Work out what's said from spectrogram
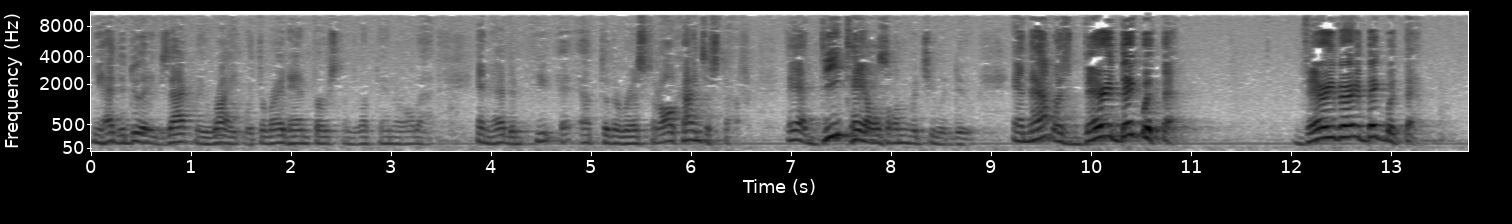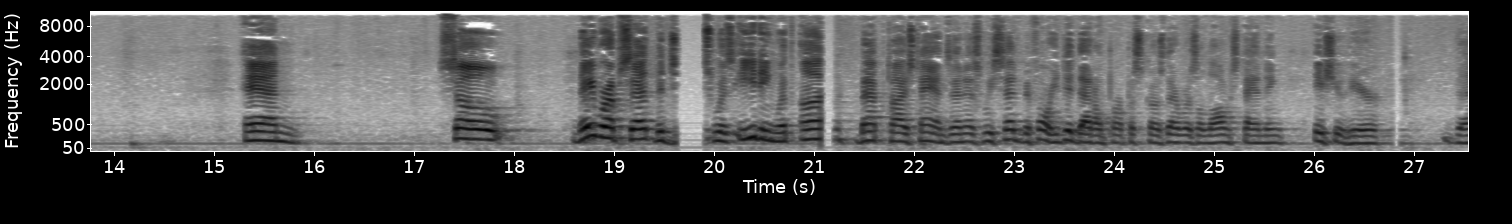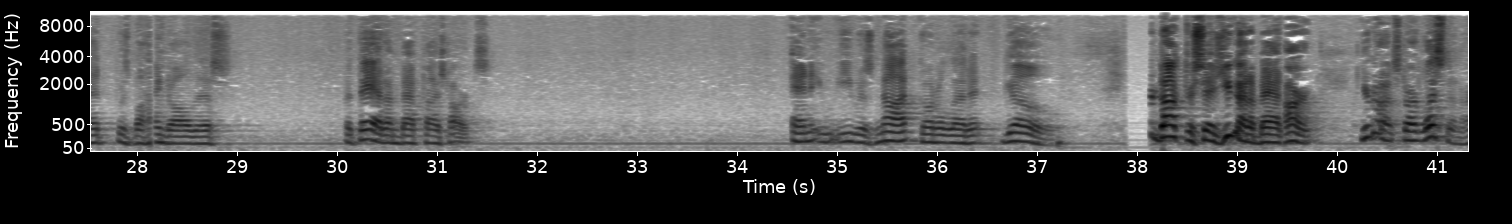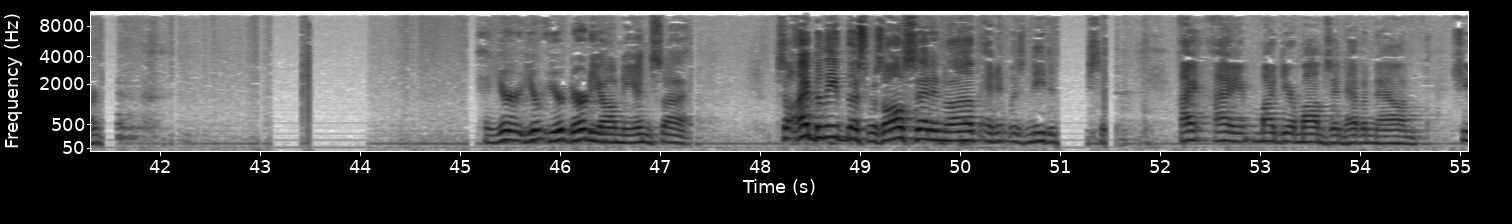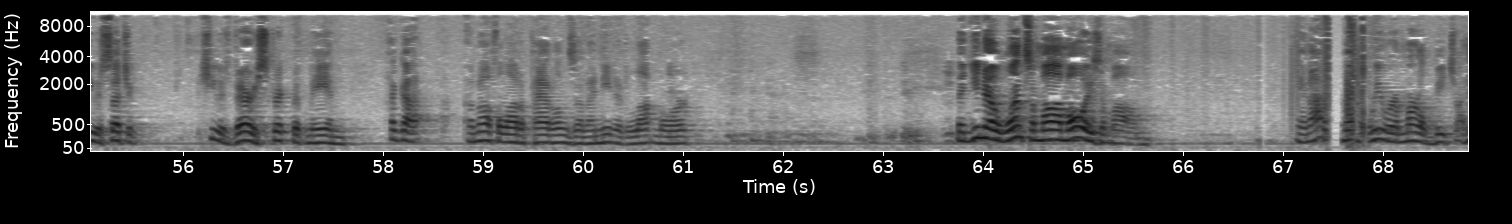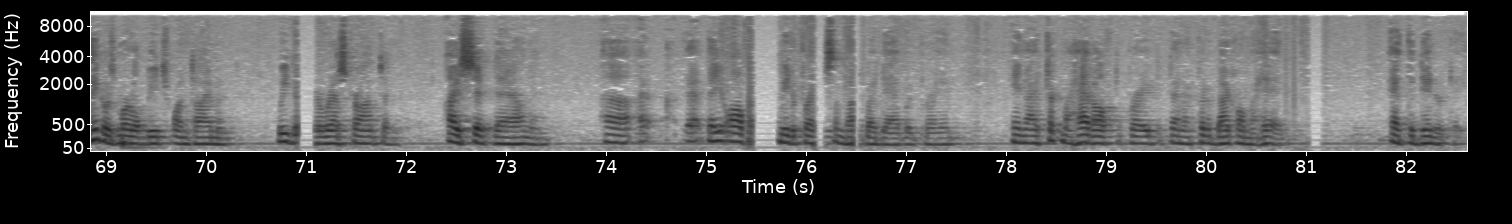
You had to do it exactly right with the right hand first and the left hand and all that. And had to up to the wrist and all kinds of stuff. They had details on what you would do. And that was very big with them. Very, very big with them. And so they were upset that Jesus was eating with unbaptized hands. And as we said before, he did that on purpose because there was a long-standing issue here that was behind all this. But they had unbaptized hearts. And he was not going to let it go. Your doctor says you got a bad heart. You're going to start listening, aren't you? And you're, you're, you're dirty on the inside. So I believe this was all said in love and it was needed. I, I, my dear mom's in heaven now and she was such a, she was very strict with me and I got an awful lot of paddlings and I needed a lot more. But you know, once a mom, always a mom. And I we were in Myrtle Beach. I think it was Myrtle Beach one time, and we go to a restaurant, and I sit down, and uh, I, they offered me to pray. Sometimes my dad would pray, and, and I took my hat off to pray, but then I put it back on my head at the dinner table.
